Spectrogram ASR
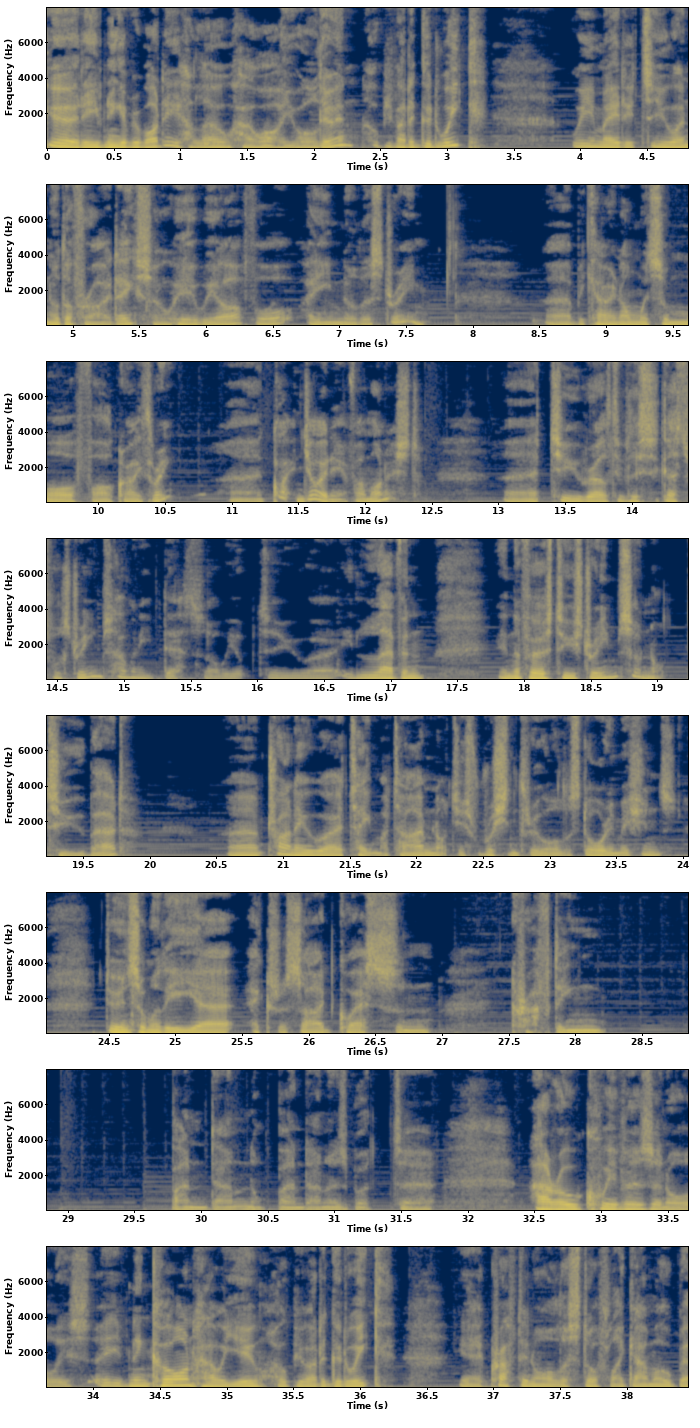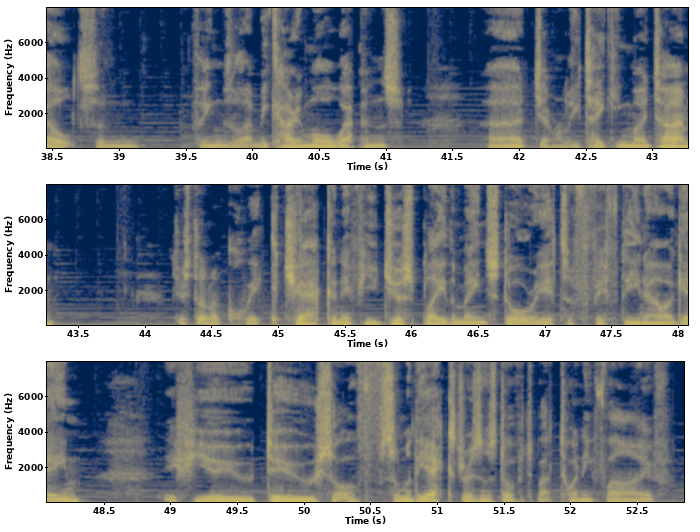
Good evening, everybody. Hello, how are you all doing? Hope you've had a good week. We made it to another Friday, so here we are for another stream. Uh, be carrying on with some more Far Cry 3. Uh, quite enjoying it, if I'm honest. Uh, two relatively successful streams. How many deaths are we up to? Uh, 11 in the first two streams, so not too bad. Uh, trying to uh, take my time, not just rushing through all the story missions, doing some of the extra side quests and crafting bandan, not bandanas, but uh, arrow quivers and all this. Evening Corn, how are you? Hope you had a good week. Yeah, crafting all the stuff like ammo belts and things let me carry more weapons. Uh, generally taking my time. Just done a quick check, and if you just play the main story, it's a 15 hour game. If you do sort of some of the extras and stuff, it's about 25.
